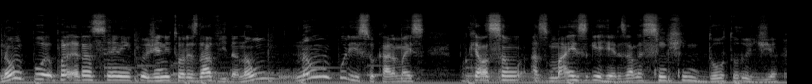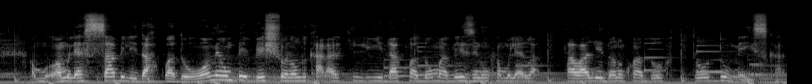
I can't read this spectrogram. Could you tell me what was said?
Não por, por elas serem progenitoras da vida, não, não por isso, cara, mas porque elas são as mais guerreiras, elas sentem dor todo dia. A, a, mulher sabe lidar com a dor. O homem é um bebê chorando do caralho que lidar com a dor uma vez e nunca a mulher lá, tá lá lidando com a dor todo mês, cara.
